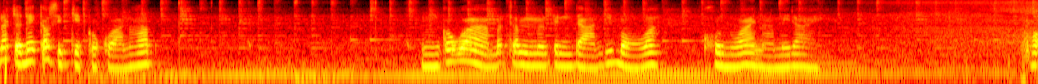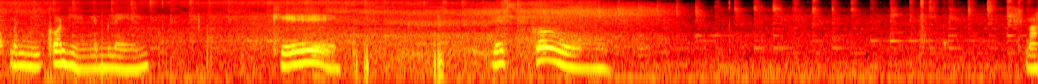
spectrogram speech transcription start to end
น่าจะได้ 97 กว่าๆนะครับอืมก็ว่ามันจะมันเป็นด่านที่บอกว่าคนว่ายน้ำไม่ได้ เพราะมันมีก้อนหินแหลมๆโอเค let's go มา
